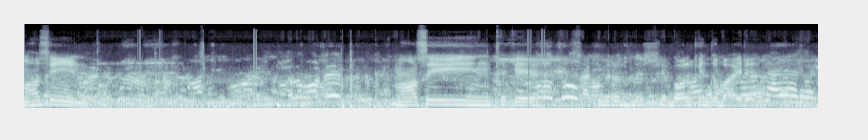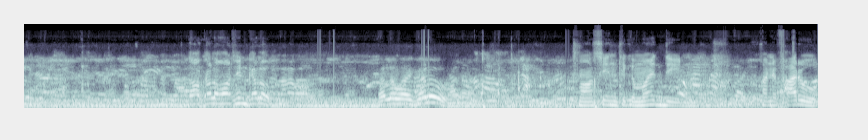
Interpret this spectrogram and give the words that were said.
মহসিন। মহসিন থেকে সাকিবের উদ্দেশ্যে বল কিন্তু বাইরে। না খেলো মাসিন খেলো। খেলো ভাই খেলো। মহসিন থেকে মহিউদ্দিন ওখানে ফারুক।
